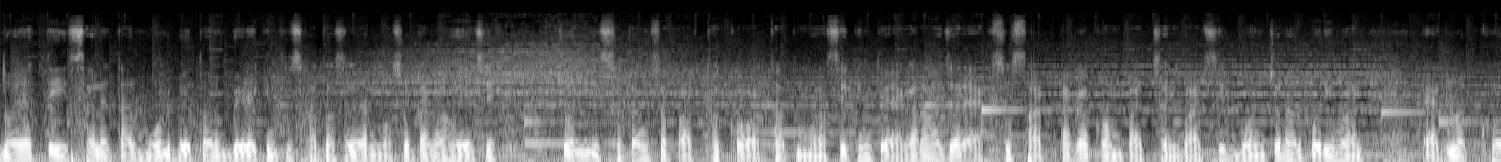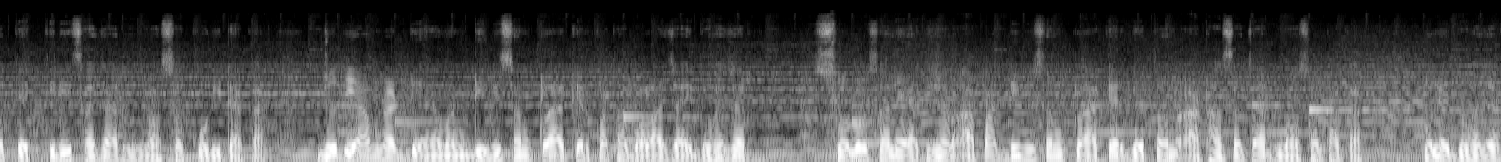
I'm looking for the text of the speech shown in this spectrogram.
দু হাজার তেইশ সালে তার মূল বেতন বেড়ে কিন্তু সাতাশ হাজার নশো টাকা হয়েছে। চল্লিশ শতাংশ পার্থক্য অর্থাৎ মাসে কিন্তু এগারো হাজার একশো ষাট টাকা কম পাচ্ছেন। বার্ষিক বঞ্চনার পরিমাণ এক লক্ষ তেত্রিশ হাজার নশো কুড়ি টাকা। যদি আপনার মানে ডিভিশন ক্লার্কের কথা বলা যায় দু হাজার ষোলো সালে একজন আপার ডিভিশন ক্লার্কের বেতন আঠাশ হাজার নশো টাকা হলে দু হাজার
